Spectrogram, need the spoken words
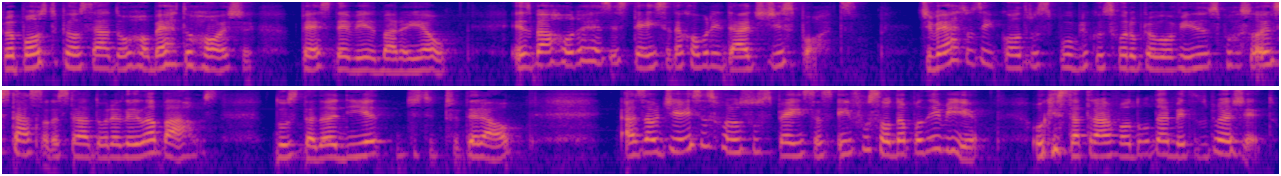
proposto pelo senador Roberto Rocha, PSDB do Maranhão, esbarrou na resistência da comunidade de esportes. Diversos encontros públicos foram promovidos por solicitação da senadora Leila Barros, do Cidadania, Distrito Federal. As audiências foram suspensas em função da pandemia, o que está travando o andamento do projeto.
